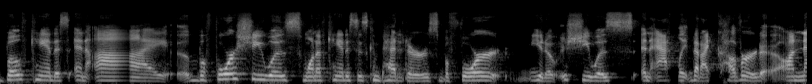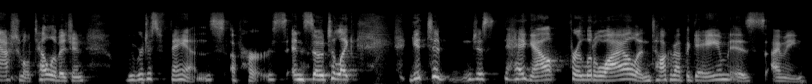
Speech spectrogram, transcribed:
both Candace and I, before she was one of Candace's competitors, before you know she was an athlete that I covered on national television, we were just fans of hers. And so to like get to just hang out for a little while and talk about the game is, I mean,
